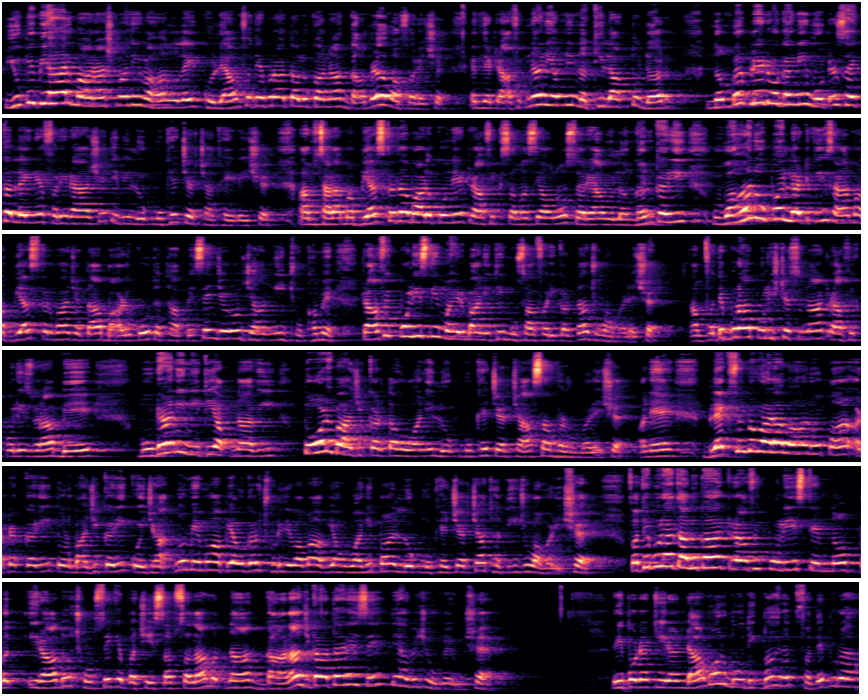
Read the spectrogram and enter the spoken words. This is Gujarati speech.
યુપી, બિહાર, મહારાષ્ટ્રમાંથી વાહનો લઈ ખુલ્લેઆમ ફતેપુરા તાલુકાના ગામડામાં ફરે છે. એમને ટ્રાફિકના નિયમની નથી લાગતો ડર. નંબર પ્લેટ વગરની મોટરસાયકલ લઈને ફરી રહ્યા છે તેવી લોકમુખ્ય ચર્ચા થઈ રહી છે. આમ શાળામાં અભ્યાસ કરતા બાળકોને ટ્રાફિક સમસ્યાઓનો સરેઆમ ઉલ્લંઘન કરી વાહન ઉપર લટકી શાળામાં અભ્યાસ કરવા જતા બાળકો તથા પેસેન્જરો જાનની જોખમે ટ્રાફિક પોલીસની મહેરબાનીથી મુસાફરી કરતા જોવા મળે છે. આમ ફતેપુરા પોલીસ સ્ટેશનના ટ્રાફિક પોલીસ દ્વારા બે મોઢાની નીતિ અપનાવી તોડબાજી કરતા હોવાની લોકમુખે ચર્ચા સાંભળવા મળે છે. અને બ્લેક ફિલ્મવાળા વાહનો પણ અટક કરી તોડબાજી કરી કોઈ જાતનો મેમો આપ્યા વગર છોડી દેવામાં આવ્યા હોવાની પણ લોકમુખે ચર્ચા થતી જોવા મળી છે. ફતેપુરા તાલુકા ટ્રાફિક પોલીસ તેમનો ઈરાદો છોડશે કે પછી સબ સલામતના ગાણા જ ગાતા રહેશે તે હવે જોવું રહ્યું છે. રિપોર્ટર કિરણ ડામોર બોધિક ભારત, ફતેપુરા.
